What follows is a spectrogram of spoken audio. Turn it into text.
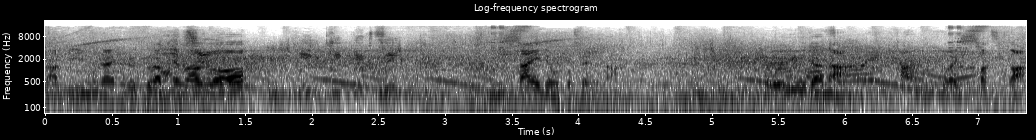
さあビームライフル食らってまうぞ。一気撃墜ミサイで落とせるな。余裕だな。タンクは一発か。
